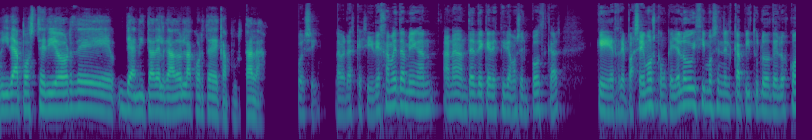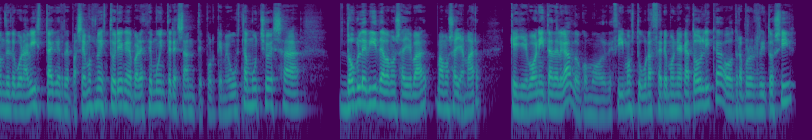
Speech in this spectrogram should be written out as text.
vida posterior de, de, Anita Delgado en la corte de Capurtala. Pues sí, la verdad es que sí. Déjame también, Ana, antes de que despidamos el podcast, que repasemos, aunque ya lo hicimos en el capítulo de los condes de Buenavista, que repasemos una historia que me parece muy interesante, porque me gusta mucho esa doble vida, vamos a, llevar, vamos a llamar, que llevó Anita Delgado. Como decimos, tuvo una ceremonia católica, otra por el rito Sig,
